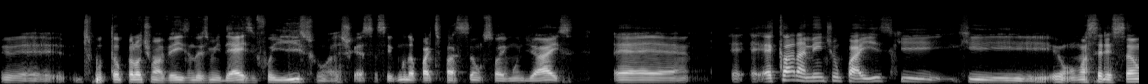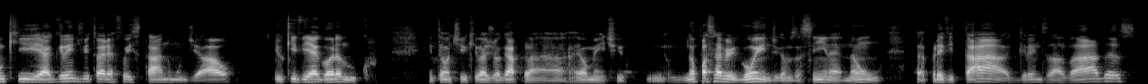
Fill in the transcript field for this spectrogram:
É, disputou pela última vez em 2010 e foi isso, acho que essa segunda participação só em mundiais. É, é, é, claramente um país que, que. uma seleção que a grande vitória foi estar no Mundial e o que vier agora é lucro. Então, é um time que vai jogar para realmente não passar vergonha, digamos assim, né? Não eh, para evitar grandes lavadas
